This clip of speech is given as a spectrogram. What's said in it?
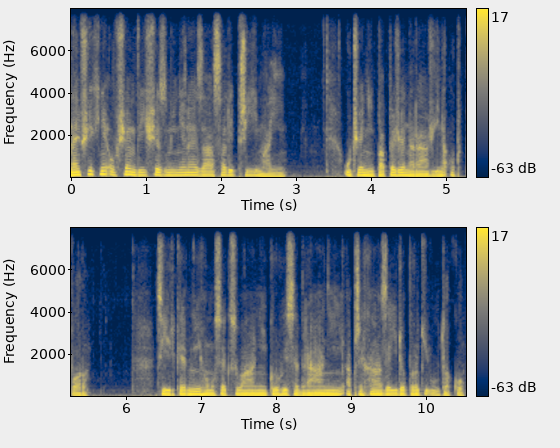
Ne všichni ovšem výše zmíněné zásady přijímají. Učení papeže naráží na odpor. Církevní homosexuální kruhy se brání a přecházejí do protiútoku.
